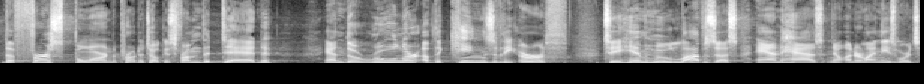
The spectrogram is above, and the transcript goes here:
the firstborn, the prototokos from the dead, and the ruler of the kings of the earth, to him who loves us and has, now underline these words,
